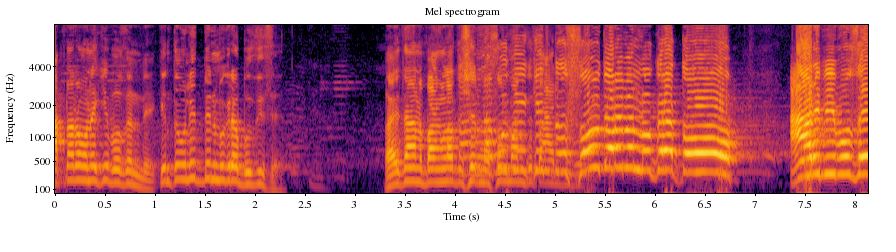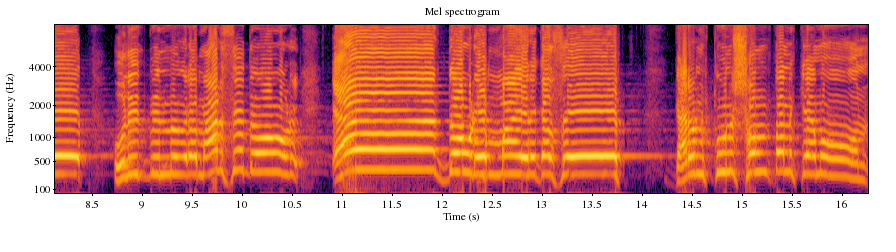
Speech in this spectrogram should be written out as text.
আপনারা অনেকেই বোঝেননি কিন্তু উলিদ বিন মুগরা বুঝিছে। ভাইজান বাংলাদেশের মুসলমান কিন্তু সৌদি আরবের লোকেরা তো আরবি বোঝে উলিদ বিন মুগরা মারছে দৌড়। এক দৌড়ে মায়ের কাছে। কারণ কোন সন্তান কেমন?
